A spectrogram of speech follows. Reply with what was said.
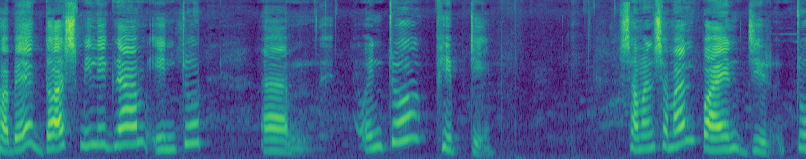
হবে দশ মিলিগ্রাম ইন্টু ইন্টু ফিফটি সমান সমান পয়েন্ট টু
